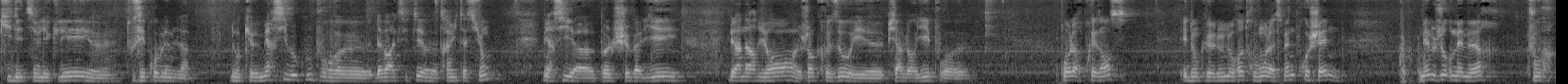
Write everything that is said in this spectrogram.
qui détient les clés, tous ces problèmes-là. Donc merci beaucoup d'avoir accepté votre invitation. Merci à Paul Chevalier, Bernard Durand, Jean Creusot et euh, Pierre Laurier pour, euh, pour leur présence. Et donc euh, nous nous retrouvons la semaine prochaine, même jour, même heure, pour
